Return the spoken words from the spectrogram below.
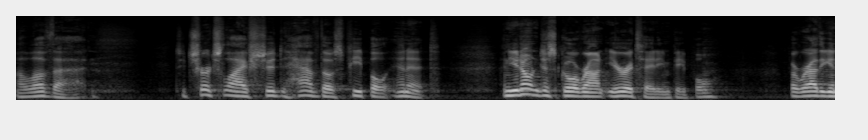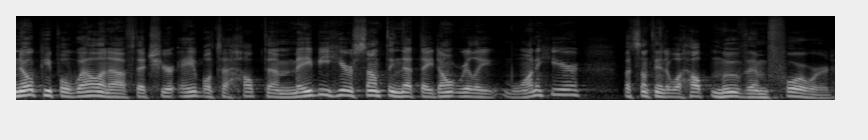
I love that. To church life should have those people in it. And you don't just go around irritating people, but rather you know people well enough that you're able to help them maybe hear something that they don't really want to hear, but something that will help move them forward.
